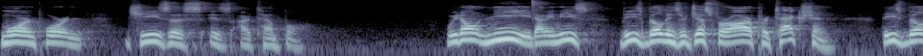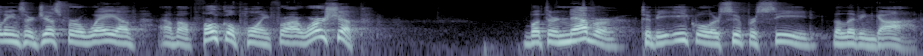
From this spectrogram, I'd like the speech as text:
More important, Jesus is our temple. We don't need, I mean, these, these buildings are just for our protection. These buildings are just for a way of, of a focal point for our worship. But they're never to be equal or supersede the living God.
